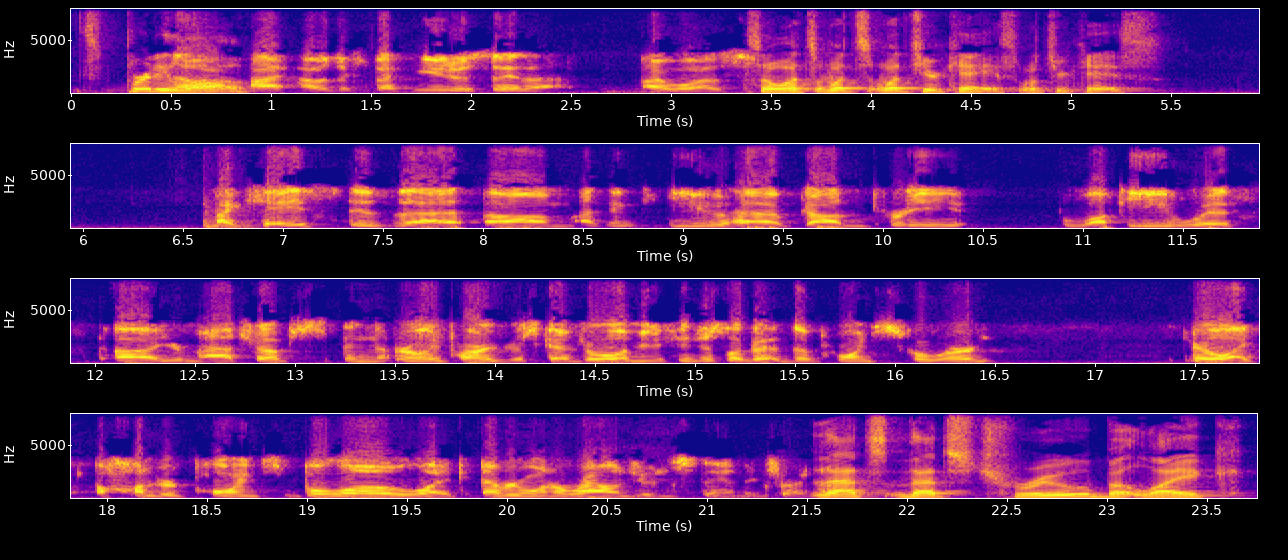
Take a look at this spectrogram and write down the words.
It's pretty no, low. I, I was expecting you to say that. I was. So what's what's what's your case? What's your case? My case is that um, I think you have gotten pretty lucky with uh, your matchups in the early part of your schedule. I mean, if you just look at the points scored, you're like hundred points below like everyone around you in the standings right now. That's that's true, but like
